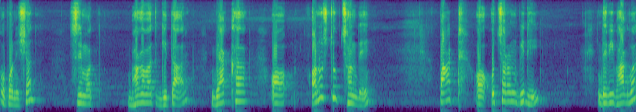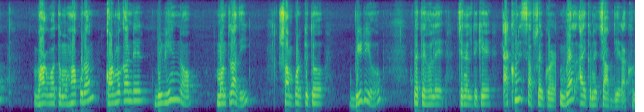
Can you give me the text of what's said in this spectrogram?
উপনিষদ, শ্রীমৎ ভগবত গীতার ব্যাখ্যা ও অনুষ্ঠুপ ছন্দে পাঠ ও উচ্চারণ বিধি দেবী ভাগবত ভাগবত মহাপুরাণ, কর্মকাণ্ডের বিভিন্ন মন্ত্রাদি সম্পর্কিত ভিডিও পেতে হলে চ্যানেলটিকে এখনই সাবস্ক্রাইব করে বেল আইকনে চাপ দিয়ে রাখুন।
